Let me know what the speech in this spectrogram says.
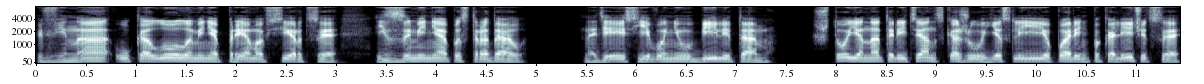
Вина уколола меня прямо в сердце, из-за меня пострадал. Надеюсь, его не убили там. Что я на Таритян скажу, если ее парень покалечится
